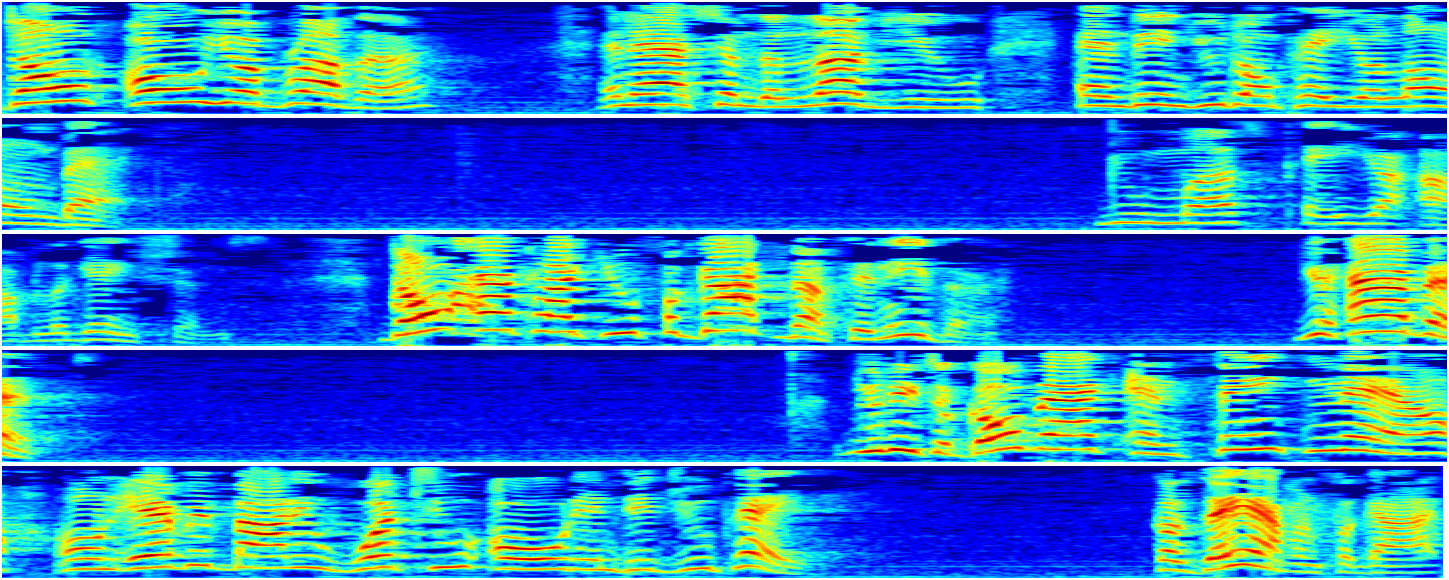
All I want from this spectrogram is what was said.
don't owe your brother and ask him to love you and then you don't pay your loan back. You must pay your obligations. Don't act like you forgot nothing either. You haven't. You need to go back and think now on everybody what you owed and did you pay. Because they haven't forgot.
